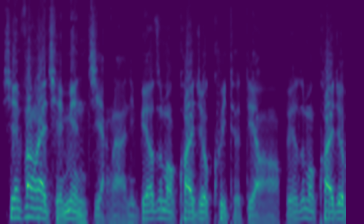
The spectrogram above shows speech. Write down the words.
先放在前面讲啦，你不要这么快就 quit 掉啊，不要这么快就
